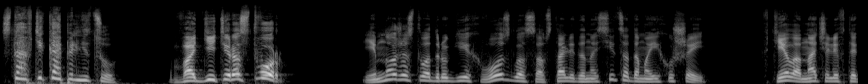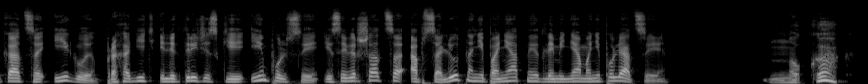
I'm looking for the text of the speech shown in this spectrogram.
«Ставьте капельницу!» «Вводите раствор!» И множество других возгласов стали доноситься до моих ушей. В тело начали втыкаться иглы, проходить электрические импульсы и совершаться абсолютно непонятные для меня манипуляции. Но как?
